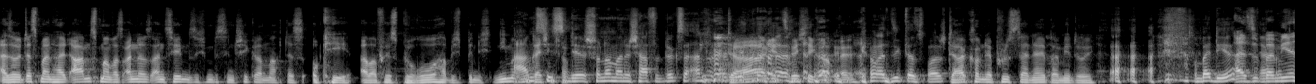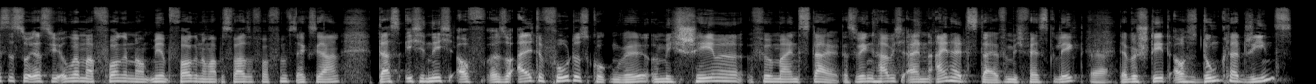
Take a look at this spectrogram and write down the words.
Also, dass man halt abends mal was anderes anzieht und sich ein bisschen schicker macht, das ist okay. Aber fürs Büro habe ich, bin ich niemandem Abends ziehst du dir schon noch mal eine scharfe Büchse an? Oder? Da geht's richtig ab, ey. Kann man sich das vorstellen? Da kommt der Bruce Darnell bei mir durch. Und bei dir? Also bei mir ist es so, dass ich irgendwann mal vorgenommen, mir vorgenommen habe, es war so vor fünf, sechs Jahren, dass ich nicht auf äh, so alte Fotos gucken will und mich schäme für meinen Style. Deswegen habe ich einen Einheitsstyle für mich festgelegt. Ja. Der besteht aus dunkler Jeans.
